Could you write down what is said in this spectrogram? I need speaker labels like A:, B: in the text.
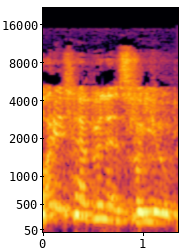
A: What is happiness for you?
